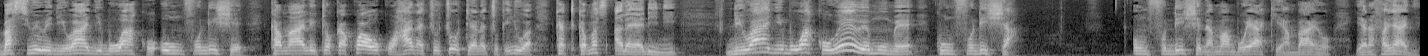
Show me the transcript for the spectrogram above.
basi wewe ni wajibu wako umfundishe kama alitoka kwao huko hana chochote anachokijua katika masala ya dini ni wajibu wako wewe mume kumfundisha. Umfundishe na mambo yake ambayo yanafanyaje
